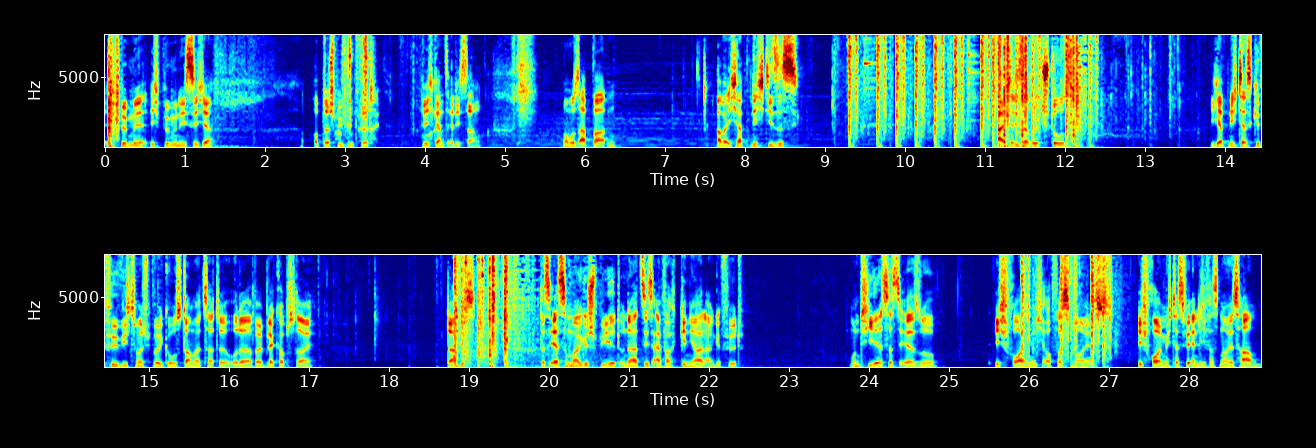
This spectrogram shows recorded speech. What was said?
ich bin mir, ich bin mir nicht sicher, ob das Spiel gut wird. Will ich ganz ehrlich sagen. Man muss abwarten. Aber ich habe nicht dieses... Alter, dieser Rückstoß. Ich habe nicht das Gefühl, wie ich zum Beispiel bei Ghost damals hatte oder bei Black Ops 3. Da habe ich das erste Mal gespielt und da hat es sich einfach genial angefühlt. Und hier ist es eher so, ich freue mich auf was Neues. Ich freue mich, dass wir endlich was Neues haben.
